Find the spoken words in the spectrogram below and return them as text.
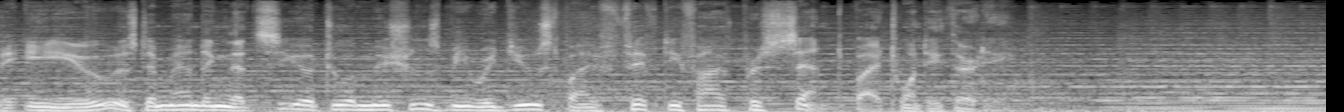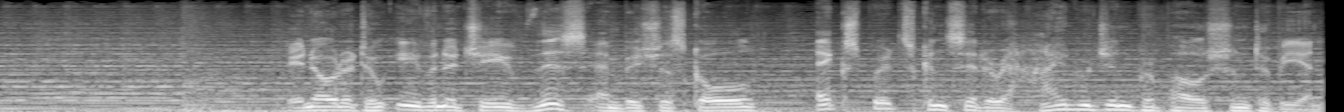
The EU is demanding that CO2 emissions be reduced by 55% by 2030. In order to even achieve this ambitious goal, experts consider hydrogen propulsion to be an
